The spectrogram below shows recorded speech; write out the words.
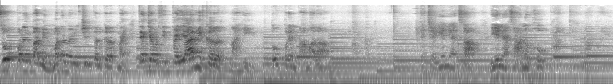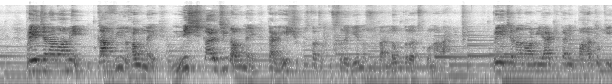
जोपर्यंत आम्ही मनन आणि चिंतन करत नाही त्याच्यावरती तयारी करत नाही तोपर्यंत आम्हाला त्याच्या येण्याचा येण्याचा अनुभव प्राप्त प्रियजनानो आम्ही काफील राहू नये निष्काळजी राहू नये. कारण येशू ख्रिस्ताचं दुसरं येणं सुद्धा लवकरच होणार आहे. प्रियजनानो आम्ही या ठिकाणी पाहतो की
